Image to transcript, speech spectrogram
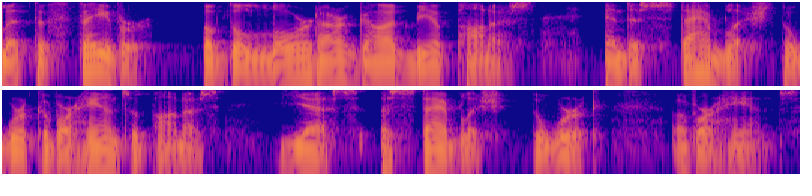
Let the favor of the Lord our God be upon us, and establish the work of our hands upon us. Yes, establish the work of our hands.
